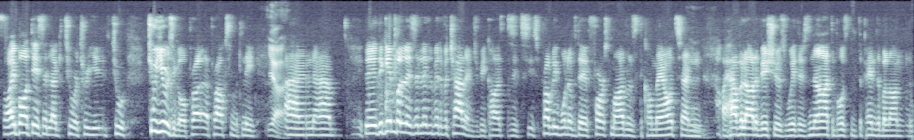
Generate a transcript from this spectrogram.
So I bought this at like two or three two two years ago, pro- approximately. yeah, And um, the the gimbal is a little bit of a challenge because it's it's probably one of the first models to come out, and I have a lot of issues with. It's not the most dependable on the,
